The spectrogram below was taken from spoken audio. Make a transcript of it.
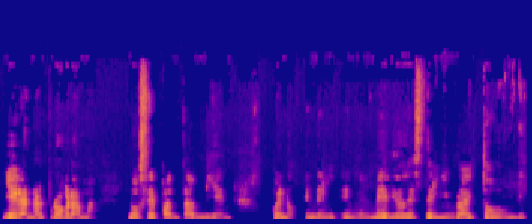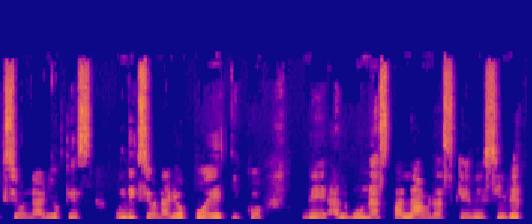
llegan al programa lo sepan también, bueno, en el, en el medio de este libro hay todo un diccionario que es un diccionario poético de algunas palabras que decide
